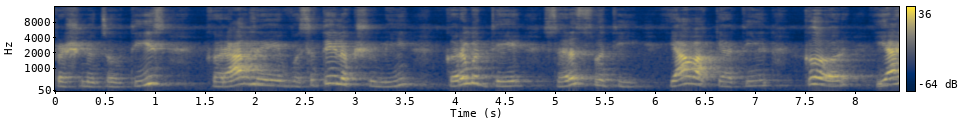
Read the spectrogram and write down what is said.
प्रश्न चौतीस. कराग्रे वसते लक्ष्मी करमध्ये सरस्वती. या वाक्यातील कर या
